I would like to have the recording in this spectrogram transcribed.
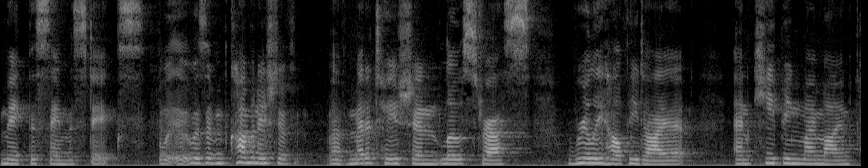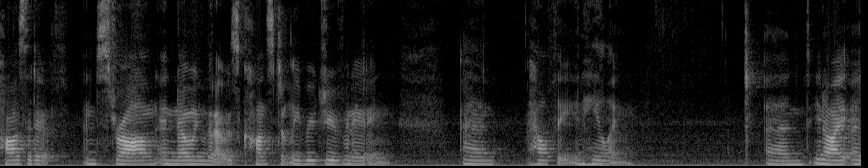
make the same mistakes. It was a combination of, of meditation, low stress, really healthy diet, and keeping my mind positive and strong and knowing that I was constantly rejuvenating and healthy and healing. And you know I, I,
